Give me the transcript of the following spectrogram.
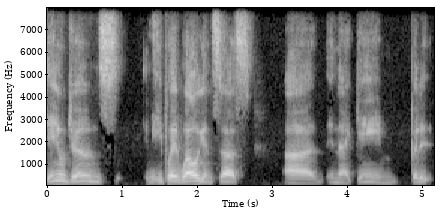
Daniel Jones. I mean, he played well against us uh, in that game, but it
